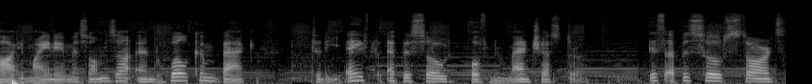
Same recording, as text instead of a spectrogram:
Hi, my name is Omza and welcome back to the 8th episode of New Manchester. This episode starts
